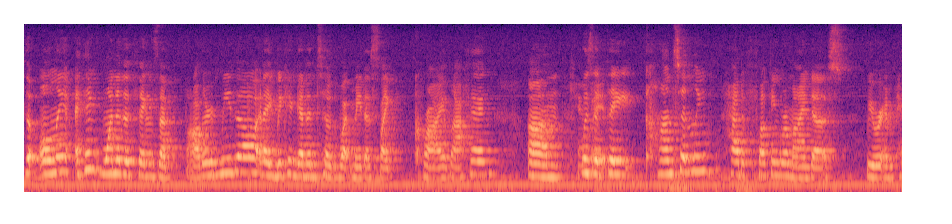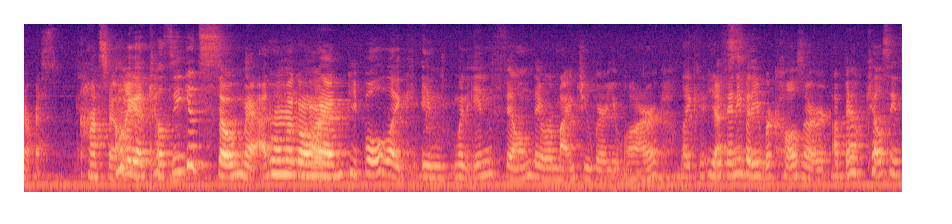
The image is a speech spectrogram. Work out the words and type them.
the only i think one of the things that bothered me though and I, we can get into what made us like cry laughing um, was wait. that they constantly had to fucking remind us we were in paris constantly Oh my god, Kelsey gets so mad. Oh my God. When people like in when in film they remind you where you are. Like Yes. if anybody recalls our about Kelsey's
